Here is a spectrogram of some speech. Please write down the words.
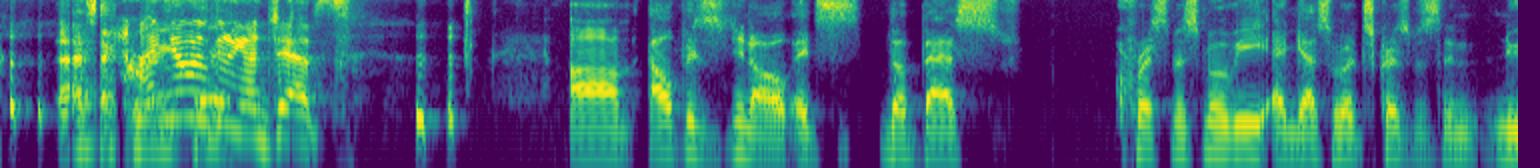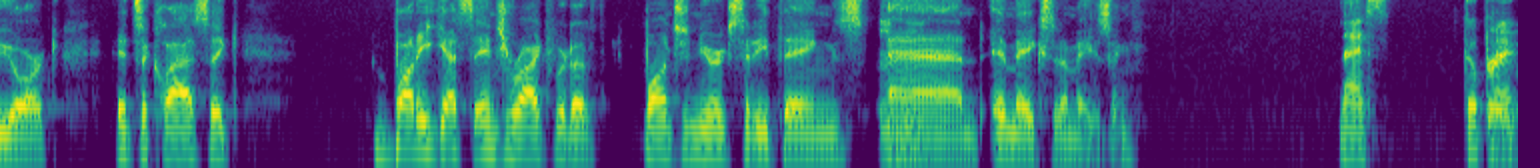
That's a great I knew it was gonna be on Jeff's. Um, Elf is, you know, it's the best Christmas movie, and guess what? It's Christmas in New York. It's a classic. Buddy gets to interact with a bunch of New York City things, Mhm. and it makes it amazing. Nice. Go Great.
